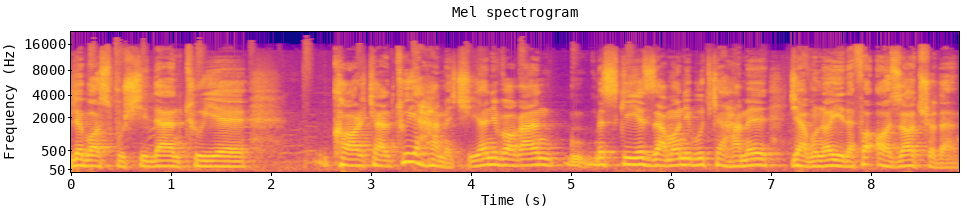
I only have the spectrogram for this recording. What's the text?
لباس پوشیدن توی کار کرد توی همه چی. یعنی واقعا مثل که یه زمانی بود که همه جوانای یه دفعه آزاد شدن.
